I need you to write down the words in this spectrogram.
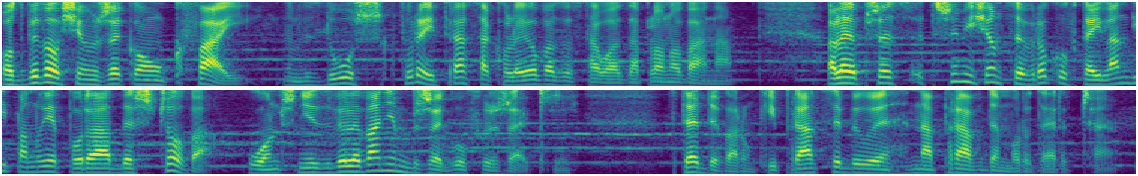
odbywał się rzeką Kwai, wzdłuż której trasa kolejowa została zaplanowana. Ale przez trzy miesiące w roku w Tajlandii panuje pora deszczowa, łącznie z wylewaniem brzegów rzeki. Wtedy warunki pracy były naprawdę mordercze.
